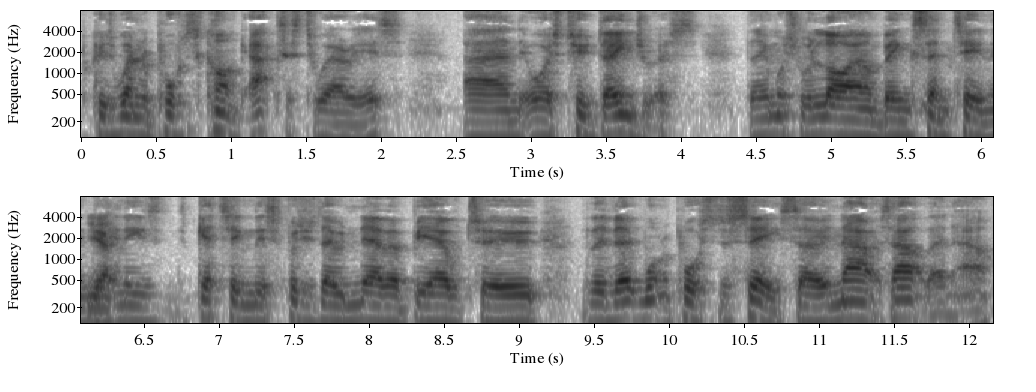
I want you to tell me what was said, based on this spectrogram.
Because when reporters can't get access to areas and or it's too dangerous, they must rely on being sent in and Yeah. getting these getting this footage they would never be able to they don't want reporters to see. So now it's out there now.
